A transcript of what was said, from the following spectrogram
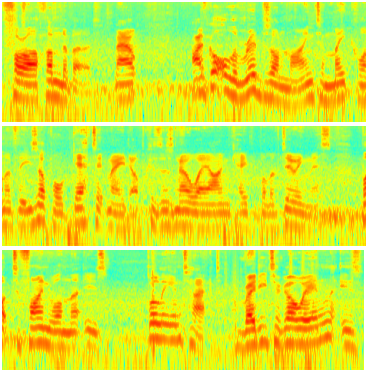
for our Thunderbird. Now, I've got all the ribs on mine to make one of these up or get it made up because there's no way I'm capable of doing this. But to find one that is fully intact, ready to go in, is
